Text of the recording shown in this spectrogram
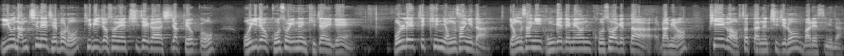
이후 남친의 제보로 TV조선의 취재가 시작되었고 오히려 고소인은 기자에게 몰래 찍힌 영상이다. 영상이 공개되면 고소하겠다라며 피해가 없었다는 취지로 말했습니다.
